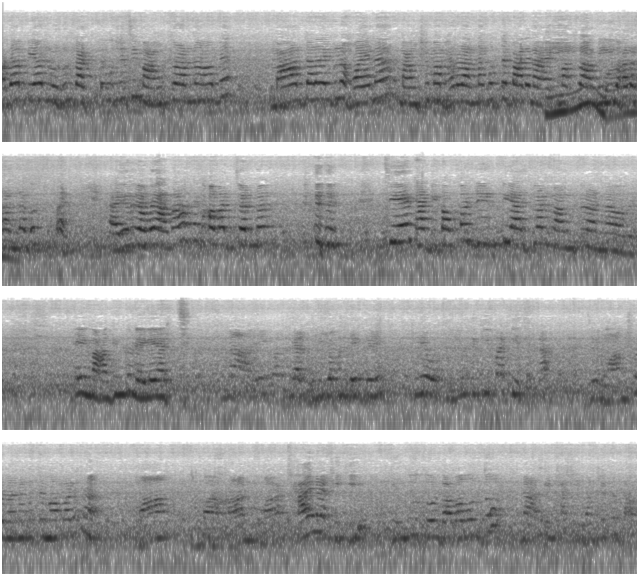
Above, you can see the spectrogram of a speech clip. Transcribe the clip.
আদা পেঁয়াজ রসুন কাটতে বসেছি মাংস রান্না হবে। মার দ্বারা এগুলো হয় না মাংস মা ভালো রান্না করতে পারে না একমাত্র আমি ভালো রান্না করতে পারি। তাই জন্য হবে আমার হাতে খাবার জন্য চেয়ে থাকি কখন ডিমটি আসবে আর মাংস রান্না হবে। এই মা কিন্তু রেগে যাচ্ছে। না এই যখন দেখবে কি পাঠিয়েছে না যে মাংস রান্না করতে মা পারে না মা মা খায় না ঠিকই কিন্তু তোর বাবা বলতো না আজকে খাসির মাংসটা দাও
